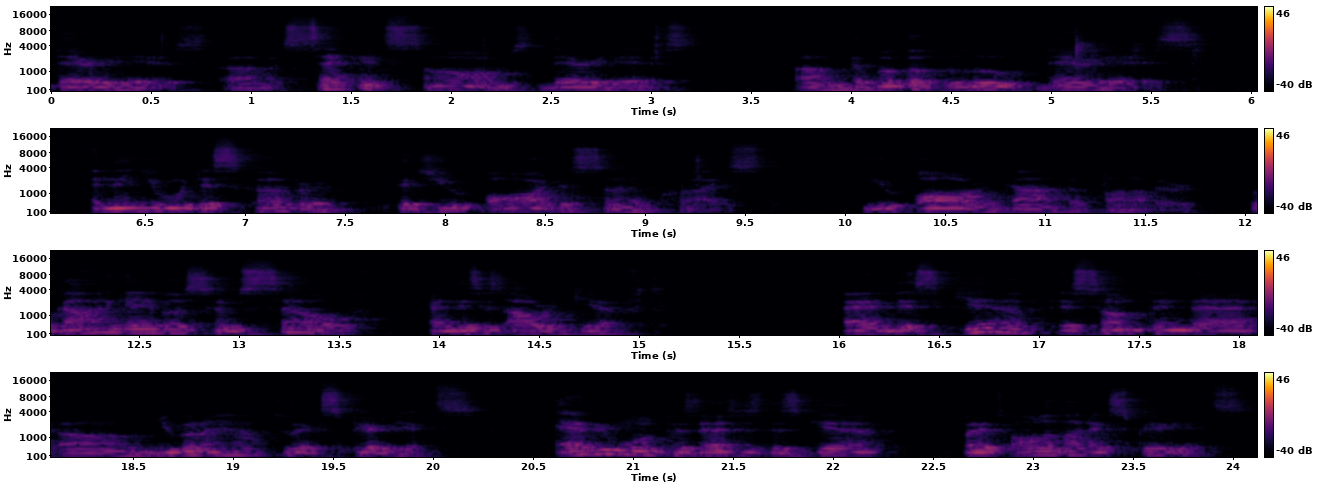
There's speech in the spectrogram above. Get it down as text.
there it is. Uh, second Psalms, there it is. Um, the book of Luke, there it is. And then you will discover that you are the Son of Christ. You are God the Father. God gave us Himself, and this is our gift. And this gift is something that um, you're going to have to experience. Everyone possesses this gift, but it's all about experience.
